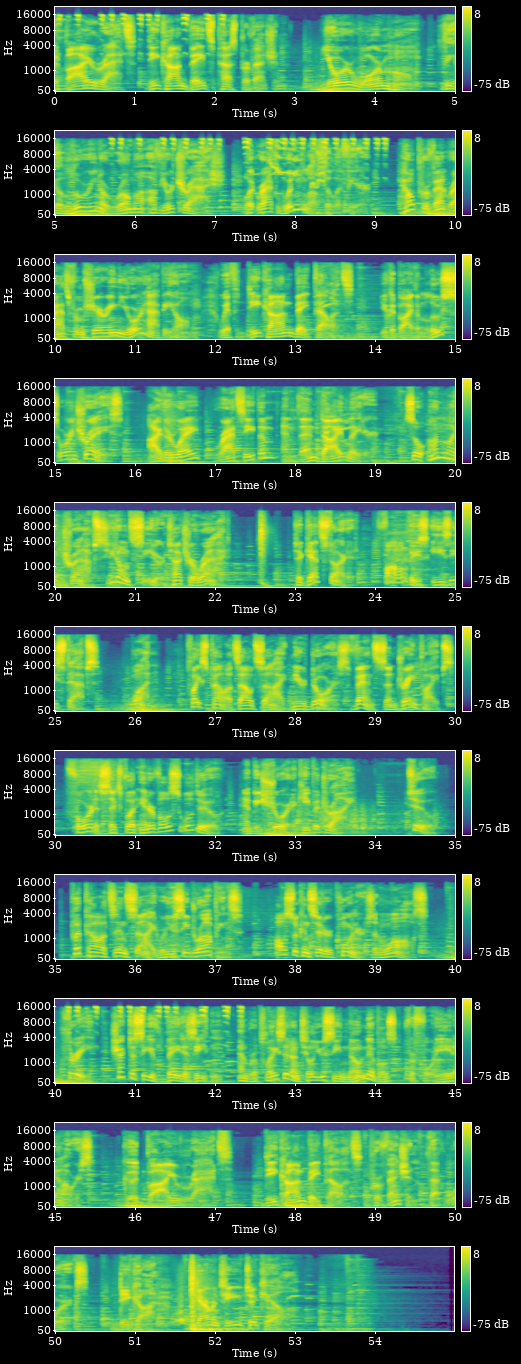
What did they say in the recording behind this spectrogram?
Goodbye, rats. d-CON Baits Pest Prevention. Your warm home. The alluring aroma of your trash. What rat wouldn't love to live here? Help prevent rats from sharing your happy home with d-CON Bait Pellets. You could buy them loose or in trays. Either way, rats eat them and then die later. So unlike traps, you don't see or touch a rat. To get started, follow these easy steps. 1. Place pellets outside near doors, vents, and drain pipes. 4 to 6 foot intervals will do, and be sure to keep it dry. 2. Put pellets inside where you see droppings. Also consider corners and walls. 3. Check to see if bait is eaten and replace it until you see no nibbles for 48 hours. Goodbye, rats. d-CON Bait Pellets. Prevention that works. d-CON. Guaranteed to kill.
